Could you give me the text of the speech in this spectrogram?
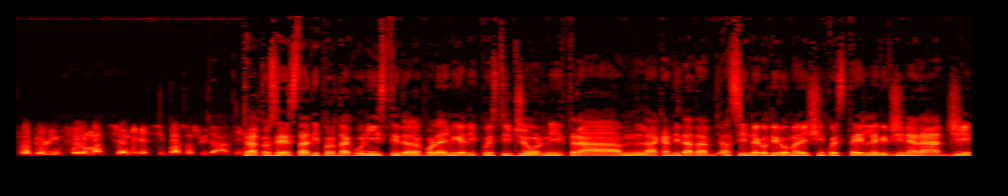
proprio l'informazione che si basa sui dati. Tra l'altro siete stati protagonisti della polemica di questi giorni tra mm, la candidata al sindaco di Roma dei 5 Stelle Virginia Raggi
